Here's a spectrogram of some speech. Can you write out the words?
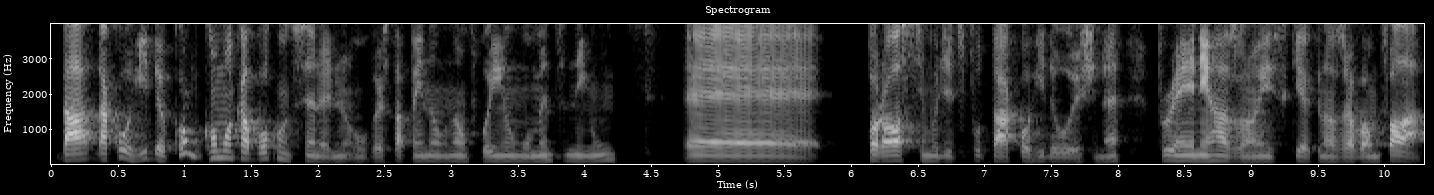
da, da corrida, como, como acabou acontecendo. Ele, o Verstappen não, não foi em um momento nenhum é, próximo de disputar a corrida hoje, né? Por N razões que, que nós já vamos falar.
